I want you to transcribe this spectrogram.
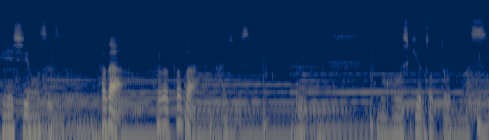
編集もせずただただただ配信するっていうね。この方式をとっております。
